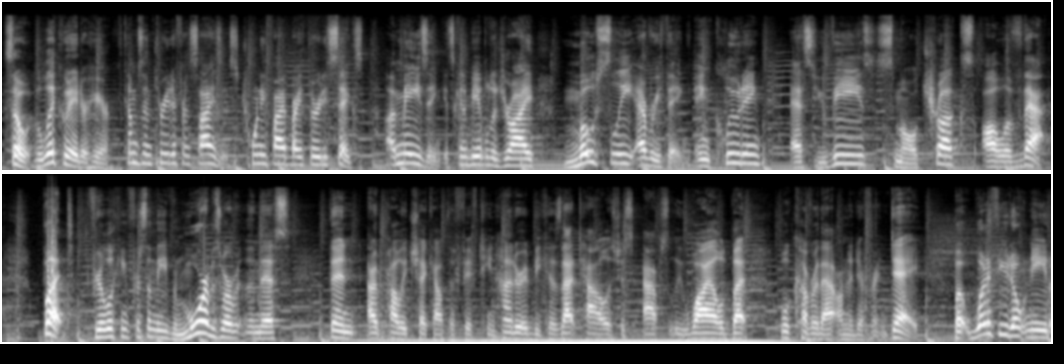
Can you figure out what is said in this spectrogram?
So the Liquid8r here comes in three different sizes, 25 by 36. Amazing. It's going to be able to dry mostly everything, including SUVs, small trucks, all of that. But if you're looking for something even more absorbent than this, then I would probably check out the 1500 because that towel is just absolutely wild, but we'll cover that on a different day. But what if you don't need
